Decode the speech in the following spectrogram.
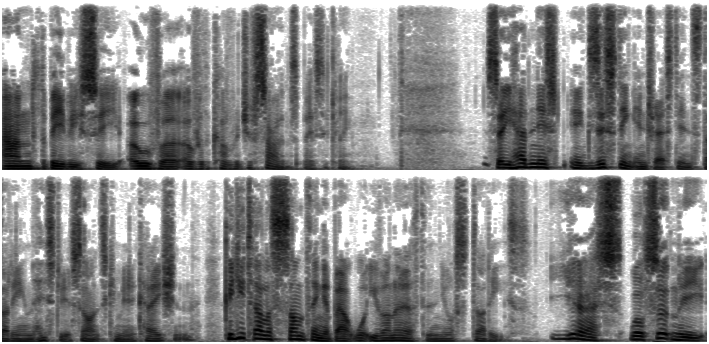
and the BBC over, over the coverage of science, basically. So you had an is- existing interest in studying the history of science communication. Could you tell us something about what you've unearthed in your studies? Yes, well, certainly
